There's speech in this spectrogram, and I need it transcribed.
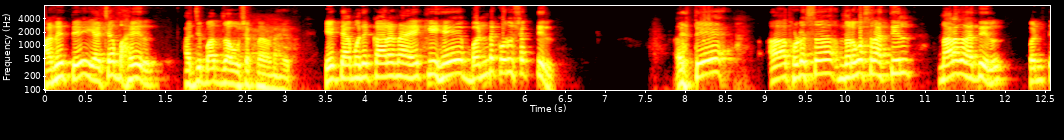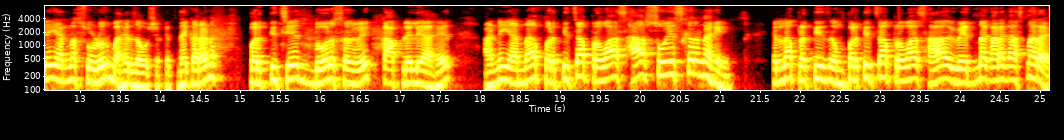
आणि ते याच्या बाहेर अजिबात जाऊ शकणार नाहीत. हे त्यामध्ये कारण आहे की हे बंड करू शकतील. ते थोडस नर्वस राहतील नाराज राहतील पण ते यांना सोडून बाहेर जाऊ शकत नाही. कारण परतीचे दोर सगळे कापलेले आहेत आणि यांना परतीचा प्रवास हा सोयीस्कर नाही. यांना प्रति परतीचा प्रवास हा वेदनाकारक असणार आहे.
